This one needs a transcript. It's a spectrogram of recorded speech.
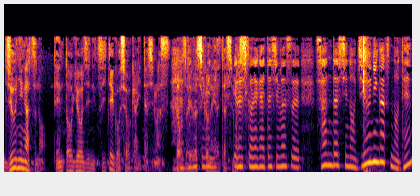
12月の伝統行事についてご紹介いたします。どうぞよろしくお願いいたします。よろしくお願いいたします。三田市の12月の伝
